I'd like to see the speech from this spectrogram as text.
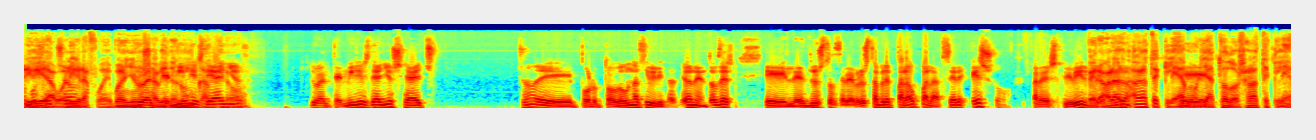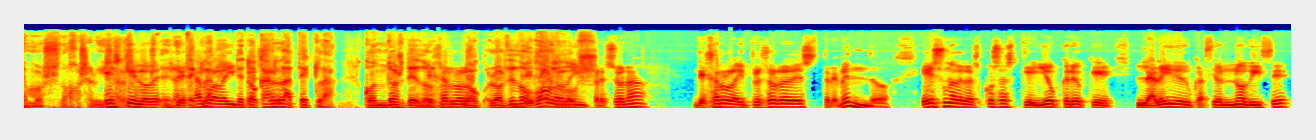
escribir a bolígrafo. eh. Bueno, yo no he sabido nunca. de pero- años, Durante miles de años se ha hecho eh, por toda una civilización. Entonces, eh, nuestro cerebro está preparado para hacer eso, para escribir. Pero ahora, claro, ahora tecleamos eh, ya todos, ahora tecleamos, don José Luis. es que lo somos de- la tecla, la de tocar la tecla con dos dedos, dejarlo- lo- los dedos a la gordos. impresora, dejarlo a la impresora es tremendo. Es una de las cosas que yo creo que la ley de educación no dice,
